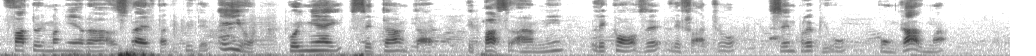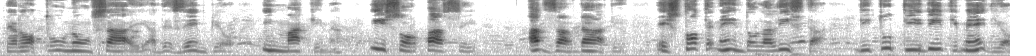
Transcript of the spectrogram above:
fatto in maniera svelta e io con i miei 70 e passa anni le cose le faccio sempre più con calma. Però tu non sai, ad esempio, in macchina i sorpassi azzardati e sto tenendo la lista di tutti i diti medio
